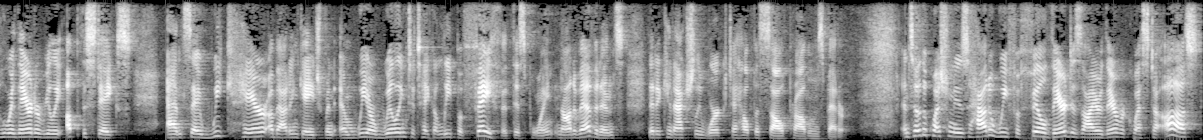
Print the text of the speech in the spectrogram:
Who were there to really up the stakes and say, we care about engagement and we are willing to take a leap of faith at this point, not of evidence, that it can actually work to help us solve problems better. And so the question is how do we fulfill their desire, their request to us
